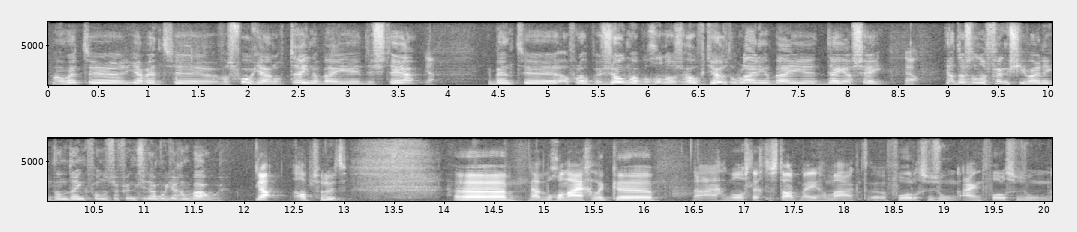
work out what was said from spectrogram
Maar met, uh, jij bent, uh, was vorig jaar nog trainer bij de Ster. Ja. Je bent afgelopen zomer begonnen als hoofd jeugdopleidingen bij DHC. Ja. ja, dat is dan een functie waarin ik dan denk van dat is een functie, daar moet je gaan bouwen. Ja, absoluut. Ehm, ja, het begon eigenlijk, nou, eigenlijk wel een slechte start meegemaakt. vorig seizoen, eind vorig seizoen,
